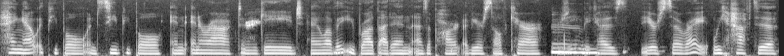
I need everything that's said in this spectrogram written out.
hang out with people and see people and interact and engage. I love that you brought that in as a part of your self care mm. regime because you're so right. We have to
